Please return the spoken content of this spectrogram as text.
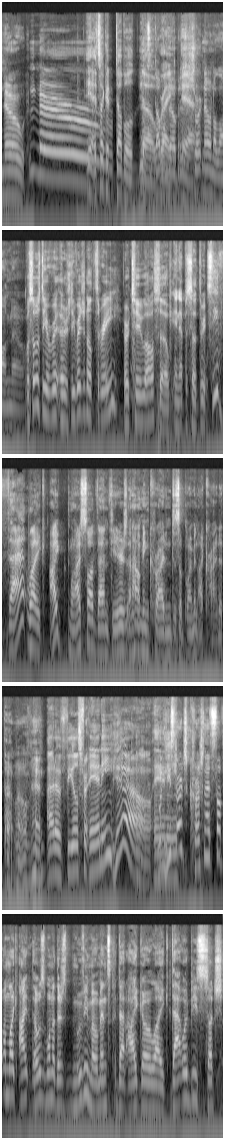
no, no. Yeah, it's like a double Yeah, no, it's a double right? no, but it's yeah. a short no and a long no. Well, so was the, ori- was the original 3 or 2 also in episode 3. See that? Like I when I saw that in theaters, and I don't mean cried in disappointment. I cried at that moment. Out of Feels for Annie? Yeah. Oh, when he starts crushing that stuff, I'm like, I that was one of there's movie moments that I go like, that would be such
